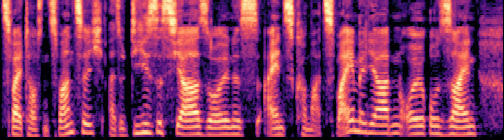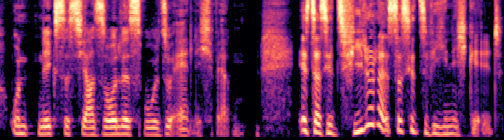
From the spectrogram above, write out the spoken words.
2020, also dieses Jahr, sollen es 1,2 Milliarden Euro sein und nächstes Jahr soll es wohl so ähnlich werden. Ist das jetzt viel oder ist das jetzt wenig Geld?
